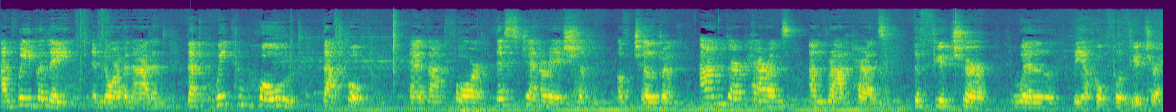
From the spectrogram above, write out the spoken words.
And we believe in Northern Ireland that we can hold that hope uh, that for this generation of children and their parents and grandparents, the future will be a hopeful future.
